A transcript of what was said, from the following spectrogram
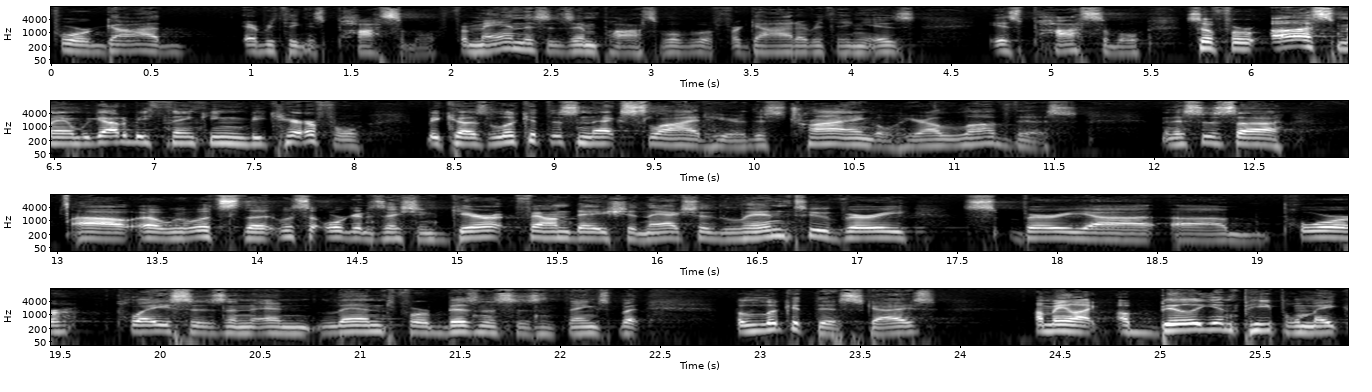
For God, everything is possible. For man, this is impossible, but for God, everything is is possible. So for us, man, we got to be thinking, be careful, because look at this next slide here, this triangle here. I love this. And this is uh, uh, uh, what's the what's the organization? Garrett Foundation. They actually lend to very very uh, um, poor places and, and lend for businesses and things. But but look at this, guys. I mean, like a billion people make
